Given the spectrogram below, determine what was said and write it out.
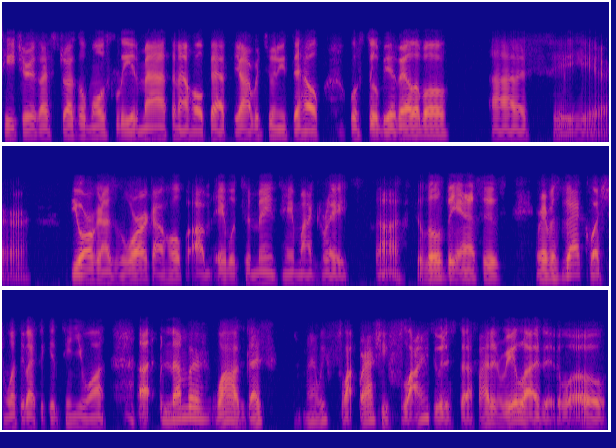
teachers. I struggle mostly in math, and I hope that the opportunities to help will still be available. Uh, let's see here. Be organized with work. I hope I'm able to maintain my grades. Uh, so those are the answers in reference to that question. What they'd like to continue on. Uh, number, wow, guys, man, we fly, we're actually flying through this stuff. I didn't realize it. Whoa.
